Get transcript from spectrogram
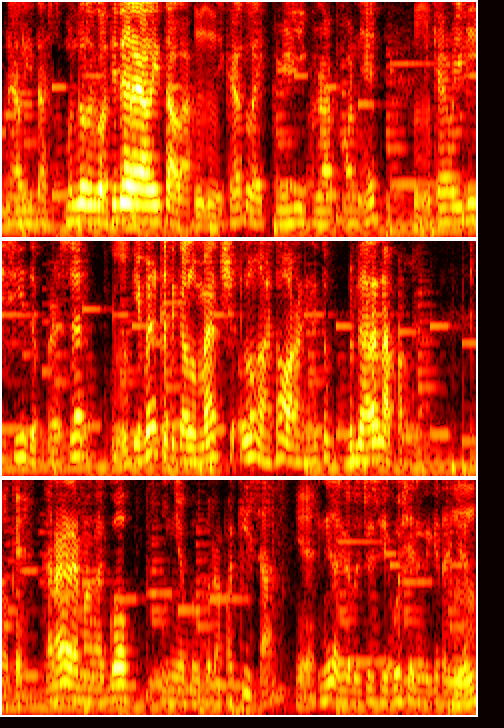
realitas menurut gua tidak realita lah Mm-mm. you can like really grab on it you Mm-mm. can really see the person Mm-mm. even ketika lu match lu nggak tahu orang ini tuh beneran apa enggak Oke. karena emang gue punya beberapa kisah Ya. ini agak lucu sih gue sharing dikit aja Mm.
